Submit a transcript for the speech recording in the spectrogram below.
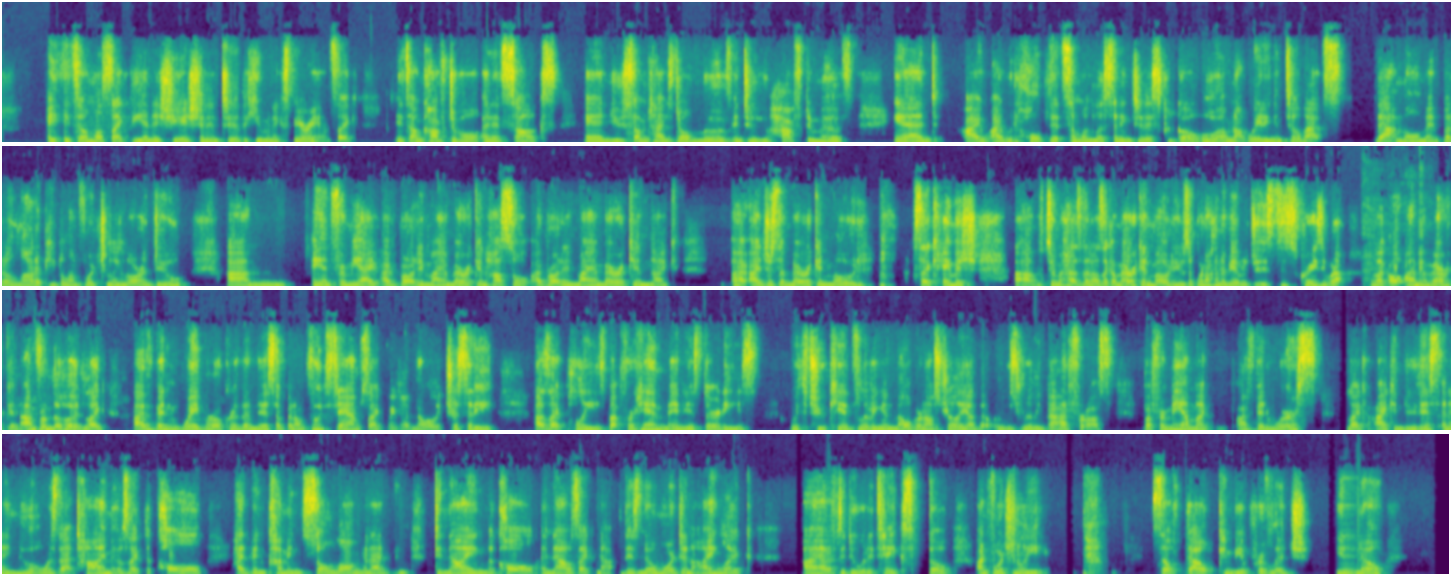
it, it's almost like the initiation into the human experience. Like it's uncomfortable and it sucks. And you sometimes don't move until you have to move. And I, I would hope that someone listening to this could go, Oh, I'm not waiting until that's that moment. But a lot of people, unfortunately, Laura, do. Um, and for me, I, I brought in my American hustle. I brought in my American, like, I, I just American mode. it's like Hamish um, to my husband. I was like, American mode. He was like, we're not going to be able to do this. This is crazy. We're not. I'm like, oh, I'm American. I'm from the hood. Like, I've been way broker than this. I've been on food stamps. Like, we've had no electricity. I was like, please. But for him in his 30s, with two kids living in Melbourne, Australia, that it was really bad for us. But for me, I'm like, I've been worse like I can do this. And I knew it was that time. It was like the call had been coming so long and I'd been denying the call. And now it's like, no, there's no more denying. Like I have to do what it takes. So unfortunately, self doubt can be a privilege, you know?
